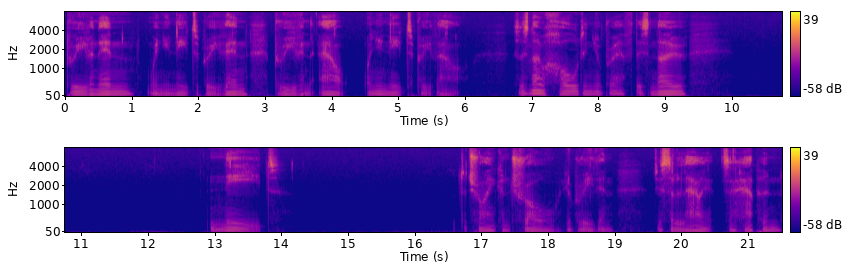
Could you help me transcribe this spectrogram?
Breathing in when you need to breathe in, breathing out when you need to breathe out. So there's no holding your breath, there's no need to try and control your breathing. Just allow it to happen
